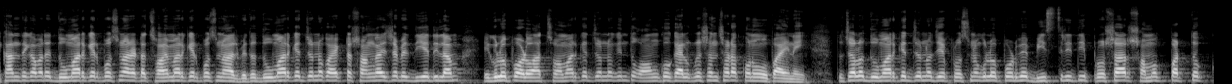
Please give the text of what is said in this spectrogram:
এখান থেকে আমাদের দু মার্কের প্রশ্ন আর একটা ছয় মার্কের প্রশ্ন আসবে। তো দু মার্কের জন্য কয়েকটা সংজ্ঞা হিসেবে দিয়ে দিলাম, এগুলো পড়ো। আর ছ মার্কের জন্য কিন্তু অঙ্ক ক্যালকুলেশন ছাড়া কোনো উপায় নেই। তো চলো, দু মার্কের জন্য যে প্রশ্নগুলো পড়বে, বিস্তৃতি, প্রসার, সমক পার্থক্য,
